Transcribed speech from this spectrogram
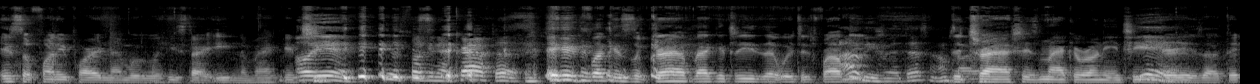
it's a funny part in that movie when he started eating the mac and cheese. Oh yeah, he was fucking that craft up. he fucking some crab mac and cheese up, which is I'll probably be mad. That's I'm the sorry. trashiest macaroni and cheese Yeah. there is out there.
